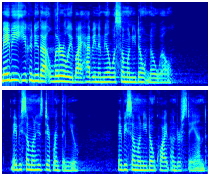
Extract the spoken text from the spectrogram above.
Maybe you can do that literally by having a meal with someone you don't know well. Maybe someone who's different than you. Maybe someone you don't quite understand.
